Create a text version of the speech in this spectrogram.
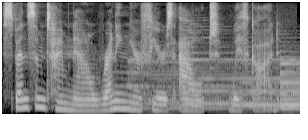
Spend some time now running your fears out with God.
